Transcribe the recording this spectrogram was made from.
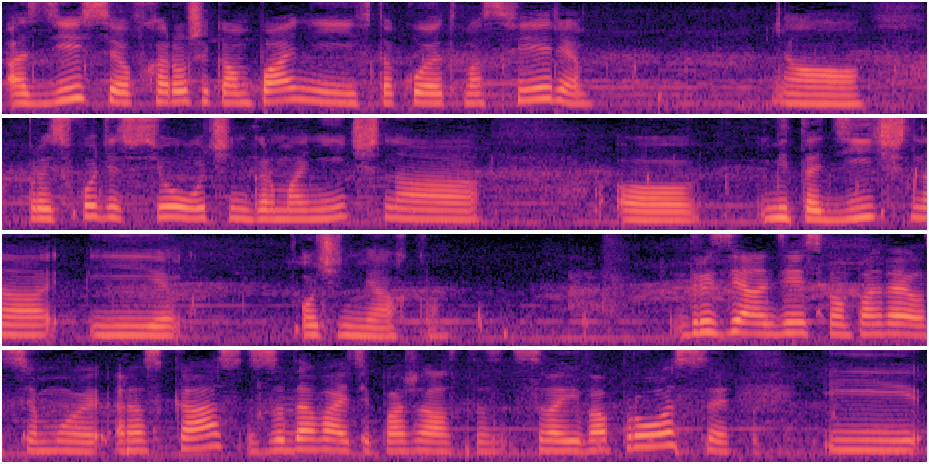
А здесь, э, в хорошей компании и в такой атмосфере, происходит все очень гармонично, методично и очень мягко. Друзья, надеюсь, вам понравился мой рассказ. Задавайте, пожалуйста, свои вопросы, и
